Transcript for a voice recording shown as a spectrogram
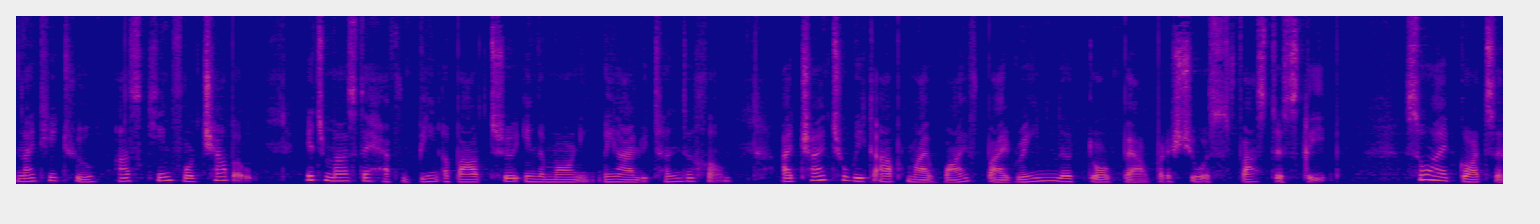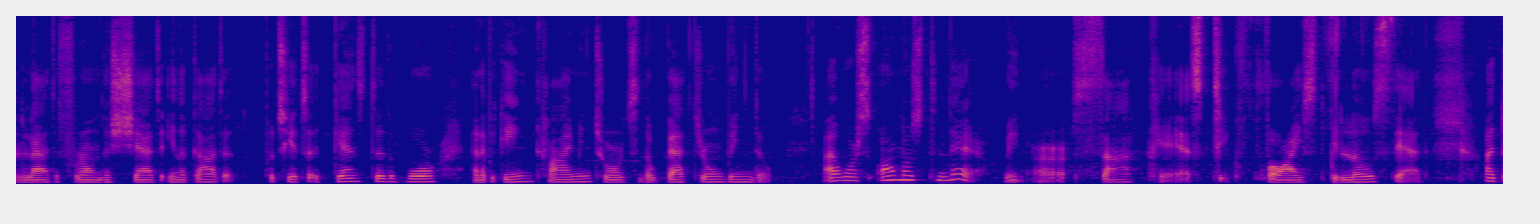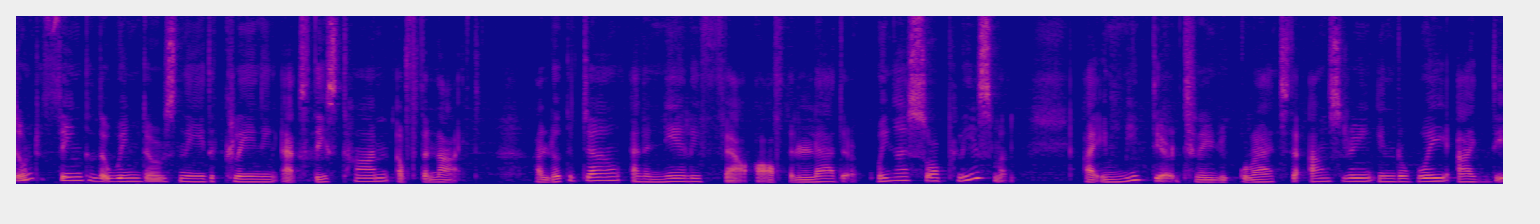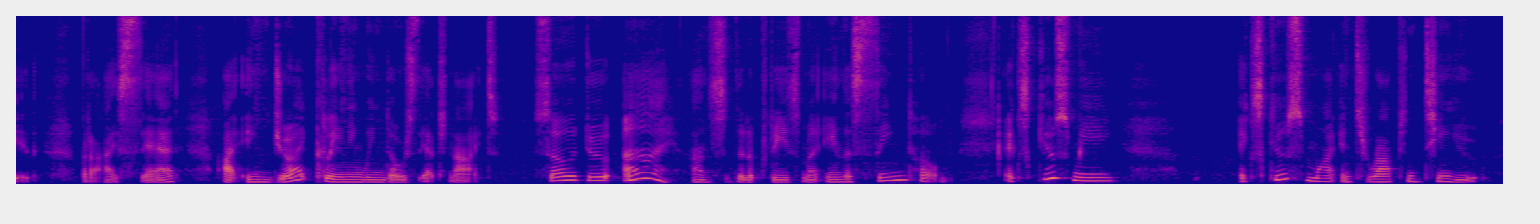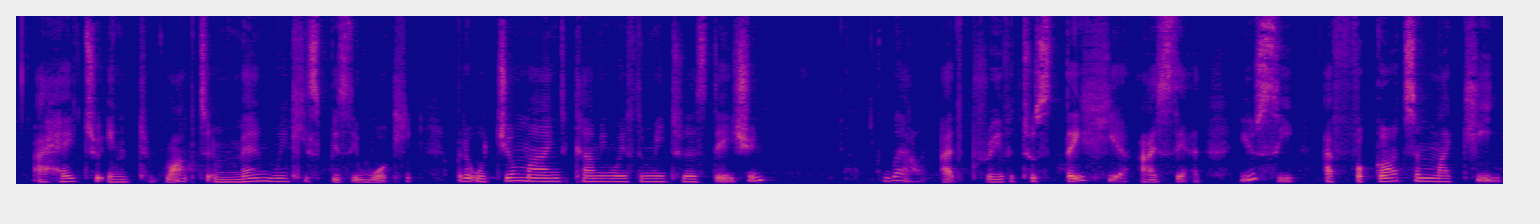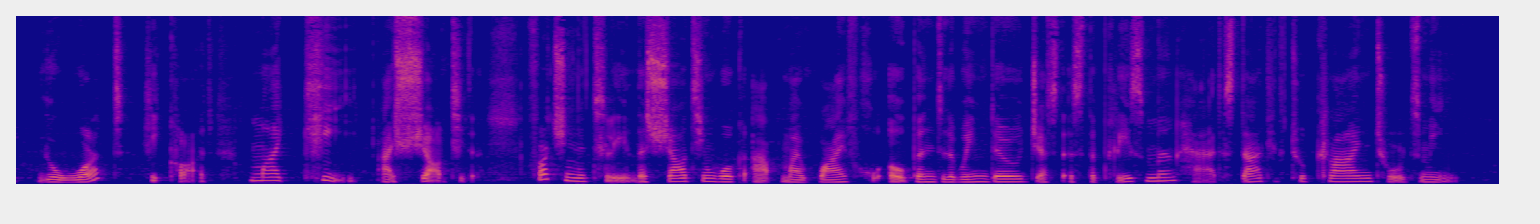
92. Asking for trouble. It must have been about two in the morning when I returned home. I tried to wake up my wife by ringing the doorbell, but she was fast asleep. So I got a ladder from the shed in the garden, put it against the wall, and began climbing towards the bedroom window. I was almost there when a sarcastic voice below said, I don't think the windows need cleaning at this time of the night. I looked down and nearly fell off the ladder when I saw a policeman. I immediately regretted answering in the way I did, but I said I enjoy cleaning windows at night. So do I, answered the policeman in the same tone. Excuse me, excuse my interrupting you. I hate to interrupt a man when he's busy working, but would you mind coming with me to the station? Well, I'd prefer to stay here, I said. You see, I've forgotten my key. Your what? He called. My key, I shouted. Fortunately, the shouting woke up my wife, who opened the window just as the policeman had started to climb towards me.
